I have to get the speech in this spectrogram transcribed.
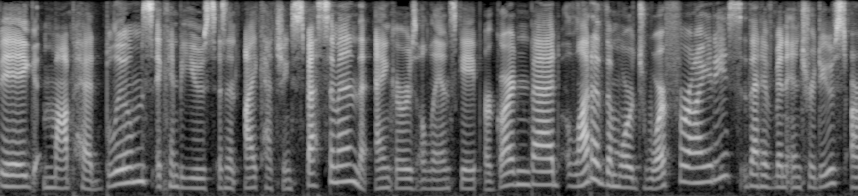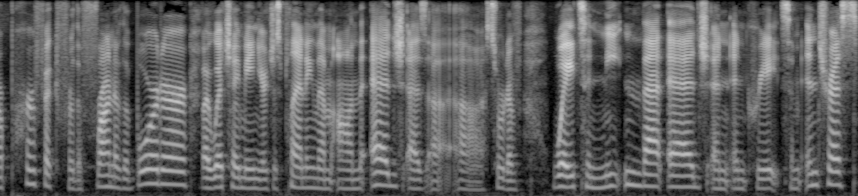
big mop head blooms. It can be used as an eye catching specimen that anchors a landscape or garden bed. A lot of the more dwarf varieties that have been introduced are perfect for the front of the border, by which I mean you're just planting them on the edge as a, a sort of way to neaten that edge and, and create some interest.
